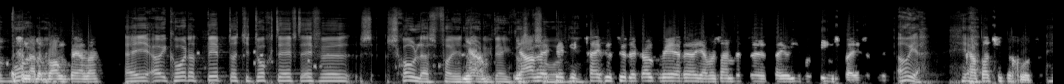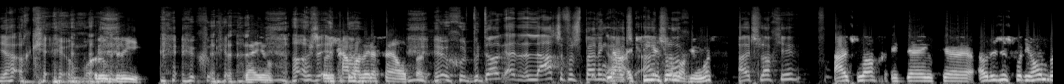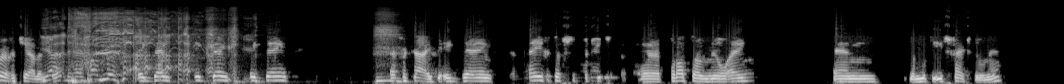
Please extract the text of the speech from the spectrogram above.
Eh, naar de bank bellen. Hey, oh, ik hoor dat Pip, dat je dochter heeft even schoolles van je Ja, nodig, denk ik. ja ik ik, geef natuurlijk ook weer... eh, ja, we zijn met de theorie van teams bezig. Oh ja. Ja, Gaat dat super goed. ja oké. mooi. Groep 3. Heel goed. Nee joh. Oh, Dus ik ga maar weer even helpen. Heel goed, bedankt. Laatste voorspelling, Ja, uit- ik zie je zondag jongens. Uitslagje? Uitslag, ik denk... eh, oh, dit is voor die hamburger challenge. Ja, de hamburger- ik denk, ik denk, ik denk, even kijken, ik denk 90ste minuut eh Prato 0-1 en dan moet hij iets geks doen, hè?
